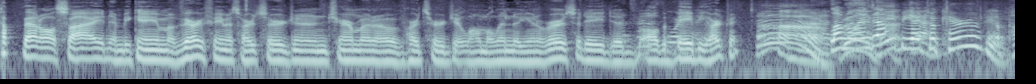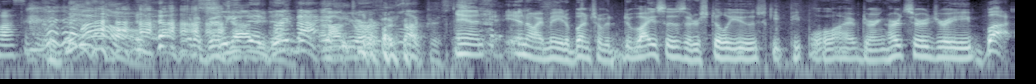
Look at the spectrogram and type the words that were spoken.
tucked that all aside and became a very famous heart surgeon, chairman of heart surgery at Loma Linda University, did all the baby heart. Tra- ah. Yeah. Loma Linda? Maybe I took care of you. Possibly. Wow. what a good job. You did great work, doctor. And you know, I made a bunch of devices that are still used to keep people alive during heart surgery, but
